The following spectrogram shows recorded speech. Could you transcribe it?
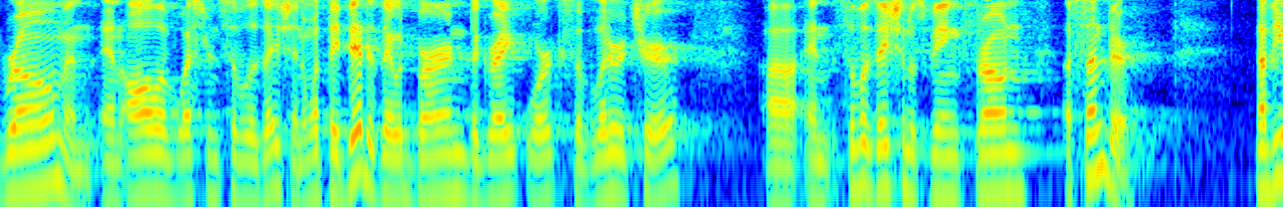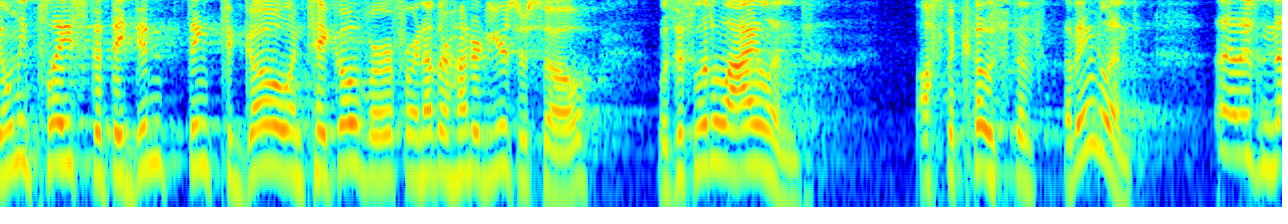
Rome and, and all of Western civilization. And what they did is they would burn the great works of literature, uh, and civilization was being thrown asunder. Now, the only place that they didn't think to go and take over for another hundred years or so was this little island off the coast of, of England. Uh, there's no,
